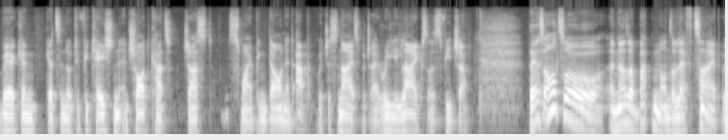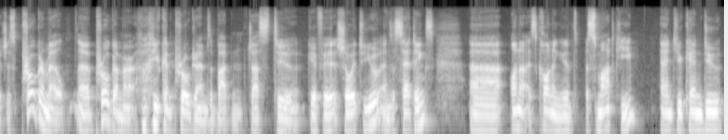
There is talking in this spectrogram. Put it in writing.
where you can get the notification and shortcuts just swiping down and up, which is nice, which I really like this feature. There's also another button on the left side, which is programmer. Uh, programmer. you can program the button just to give it, show it to you and the settings. Uh, Honor is calling it a smart key, and you can do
